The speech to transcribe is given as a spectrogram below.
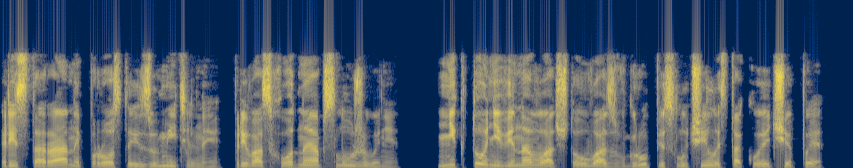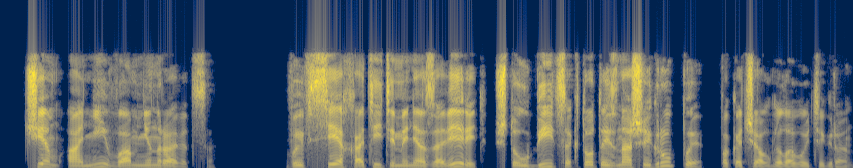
рестораны просто изумительные, превосходное обслуживание. Никто не виноват, что у вас в группе случилось такое ЧП. Чем они вам не нравятся? Вы все хотите меня заверить, что убийца кто-то из нашей группы? покачал головой Тигран.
